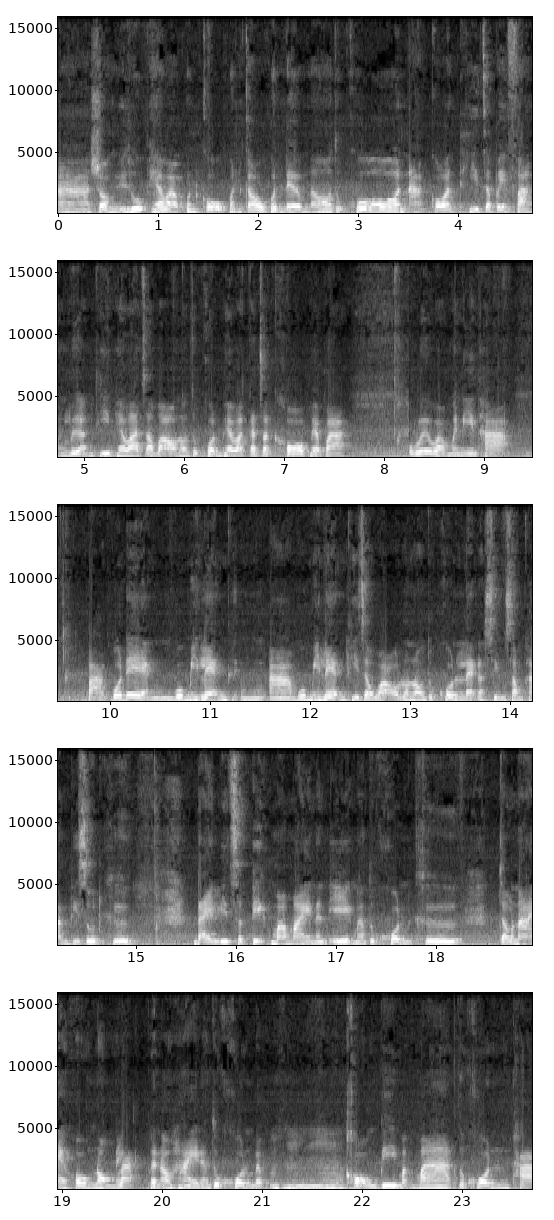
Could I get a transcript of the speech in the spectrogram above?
อ่าช่อง YouTube แพรว่าคนโกคนเก่าคนเดิมเนาะทุกคนอะก่อนที่จะไปฟังเหลืองที่แพรว่าจะเว้าเนาะทุกคนแพรว่าก็จะขอแบบว่าเลยว่ามื้อนี้ถ้า ปากบ่แดงบ่มีแรงอ่าบ่มีแรงที่จะเว้าแล้วเนาะทุกคนและก็สิ่งสำคัญที่สุดคือได้ลิปสติกมาใหม่นั่นเองนะทุกคนคือเจ้านายของน้องรัดเพื่อนเอาหายนะทุกคนแบบอื้อหือของดีมากๆ ทุกคนทา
